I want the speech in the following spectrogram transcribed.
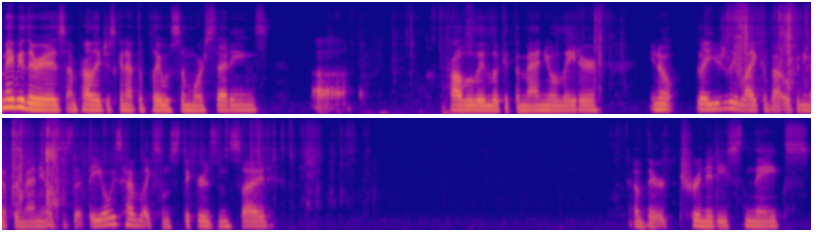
maybe there is. I'm probably just to have to play with some more settings. Uh probably look at the manual later. You know, what I usually like about opening up their manuals is that they always have like some stickers inside of their Trinity snakes.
